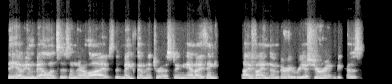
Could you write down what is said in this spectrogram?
they have imbalances in their lives that make them interesting. And I think I find them very reassuring because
